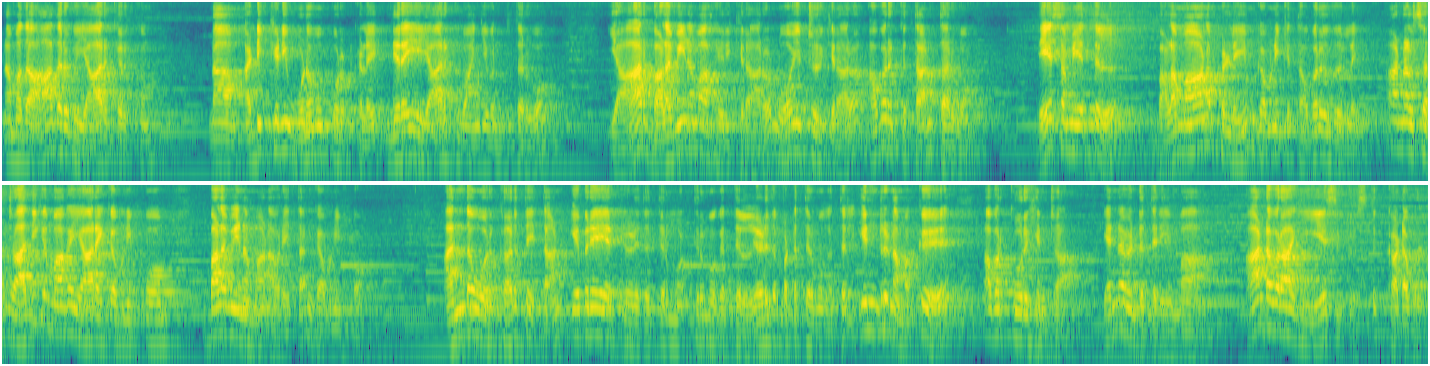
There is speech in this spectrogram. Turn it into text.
நமது ஆதரவு யாருக்கு இருக்கும்? நாம் அடிக்கடி உணவுப் பொருட்களை நிறைய யாருக்கு வாங்கி வந்து தருவோம்? யார் பலவீனமாக இருக்கிறாரோ நோயற்றிருக்கிறாரோ அவருக்குத்தான் தருவோம். அதே சமயத்தில் பலமான பிள்ளையும் கவனிக்க தவறுவதில்லை. ஆனால் சற்று அதிகமாக யாரை கவனிப்போம்? பலவீனமானவரைத்தான் கவனிப்போம். அந்த ஒரு கருத்தை தான் எபிரேயருக்கு எழுத திருமு திருமுகத்தில் எழுதப்பட்ட திருமுகத்தில் இன்று நமக்கு அவர் கூறுகின்றார். என்னவென்று தெரியுமா? ஆண்டவராகிய இயேசு கிறிஸ்து கடவுள்.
